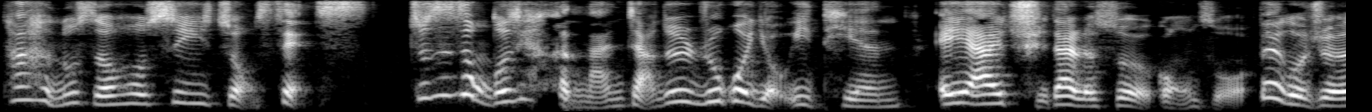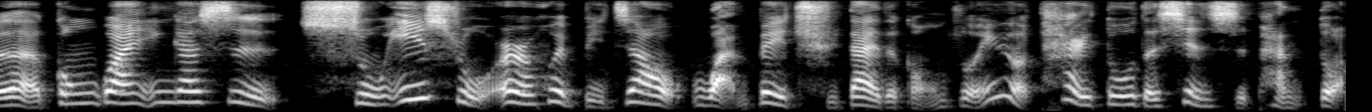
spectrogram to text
它很多时候是一种 sense。就是这种东西很难讲。就是如果有一天 AI 取代了所有工作，贝果觉得公关应该是数一数二会比较晚被取代的工作，因为有太多的现实判断。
